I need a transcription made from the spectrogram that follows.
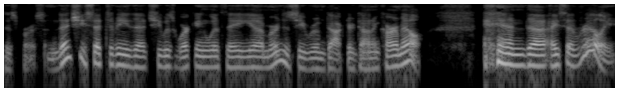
this person. Then she said to me that she was working with a uh, emergency room doctor down in Carmel. And uh, I said, really?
